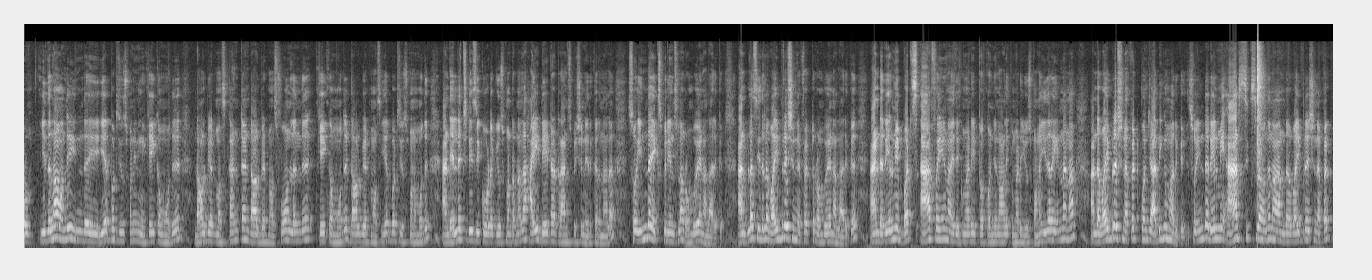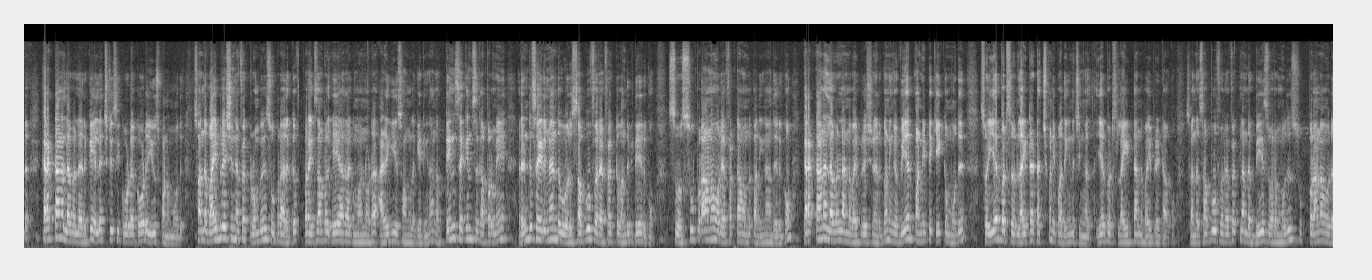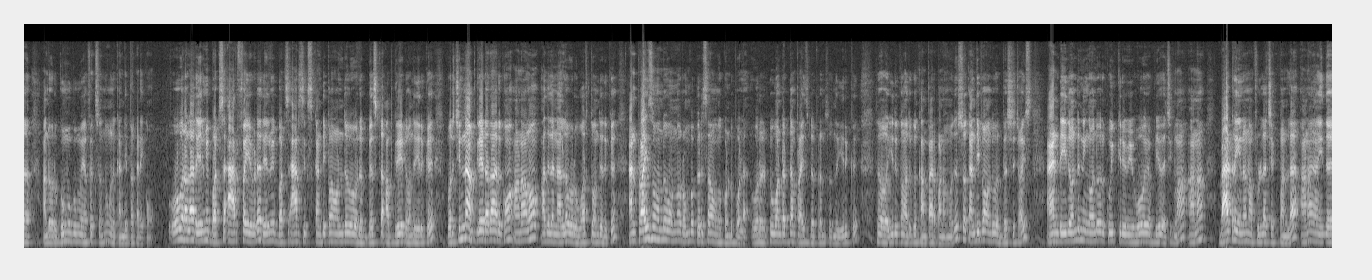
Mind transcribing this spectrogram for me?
இதெல்லாம் வந்து இந்த இயர்பட்ஸ் யூஸ் பண்ணி நீங்கள் கேட்கும் போது Dolby Atmos content Dolby Atmos ஃபோன்லேருந்து கேட்கும் போது டால்பி அட்மாஸ் இயர்பட்ஸ் யூஸ் பண்ணும்போது அண்ட் எல்ஹெச்டிசி கோடக் யூஸ் பண்ணுறதுனால ஹை டேட்டா டிரான்ஸ்மிஷன் இருக்கிறதுனால ஸோ இந்த எக்ஸ்பீரியன்ஸ்லாம் ரொம்பவே நல்லா இருக்குது அண்ட் ப்ளஸ் இதில் வைப்ரேஷன் எஃபெக்ட் ரொம்பவே நல்லா இருக்கு அண்ட் ரியல்மி பட்ஸ் ஏர் ஃபையும் நான் இதுக்கு முன்னாடி இப்போ கொஞ்ச நாளைக்கு முன்னாடி யூஸ் பண்ணேன். இதில் என்னன்னா அந்த வைப்ரேஷன் எஃபெக்ட் கொஞ்சம் அதிகமாக இருக்கு. ஸோ இந்த ரியல்மி ஏர் சிக்ஸில் வந்து நான் அந்த வைப்ரேஷன் எஃபெக்ட் கரெக்டான லெவலில் இருக்கு. எல்ஹெச்டிசி கோட கோட யூஸ் பண்ணும்போது. ஸோ அந்த வைப்ரேஷன் எஃபெக்ட் ரொம்பவே சூப்பராக இருக்கு. ஃபார் எக்ஸாம்பிள் ஏஆர் ரஹ்மானோட அழகிய சாங்கில் கேட்டிங்கன்னா அந்த டென் செகண்ட்ஸுக்கு அப்புறமே ரெண்டு சைடுமே அந்த ஒரு சப்வூஃபர் எஃபெக்ட் வந்துக்கிட்டே இருக்கும். ஸோ சூப்பரான ஒரு எஃபெக்டாக வந்து பார்த்தீங்கன்னா அது இருக்கும். கரெக்டான லெவலில் அந்த வைப்ரேஷன் இருக்கும். நீங்கள் வியர் பண்ணிட்டு கேட்கும் போது ஸோ இயர்பட்ஸ் லைட்டாக டச் பண்ணி பார்த்தீங்கன்னு வச்சுங்க இயர்பட்ஸ் லைட்டாக அந்த வைப்ரேட் ஆகும். ஸோ அந்த சப் ஊஃபர் எஃபெக்டில் அந்த பேஸ் வரும்போது சூப்பரான ஒரு அந்த ஒரு குமு குமு எஃபெக்ட்ஸ் வந்து உங்களுக்கு கண்டிப்பாக கிடைக்கும். ஓவராலாக ரியல்மி பட்ஸ் ஏர் ஃபைவ் விட ரியல்மி பட்ஸ் ஏர் சிக்ஸ் கண்டிப்பாக வந்து ஒரு பெஸ்ட் அப்கிரேட் வந்து இருக்குது ஒரு சின்ன அப்கிரேடாக தான் இருக்கும். ஆனாலும் அதில் நல்ல ஒரு ஒர்த் வந்து இருக்குது அண்ட் ப்ரைஸும் வந்து ஒன்றும் ரொம்ப பெருசாக அவங்க கொண்டு போகல ஒரு டூ ஹண்ட்ரட் தான் ப்ரைஸ் டிஃப்ரென்ஸ் வந்து இருக்குது ஸோ இதுக்கும் அதுக்கும் கம்பேர் பண்ணும்போது ஸோ கண்டிப்பாக வந்து ஒரு பெஸ்ட் சாய்ஸ் அண்ட் இது வந்து நீங்கள் வந்து ஒரு குயிக் ரிவ்யூவோ எப்படியோ வச்சுக்கலாம். ஆனால் பேட்டரி இன்னும் நான் ஃபுல்லாக செக் பண்ணல. ஆனால் இது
